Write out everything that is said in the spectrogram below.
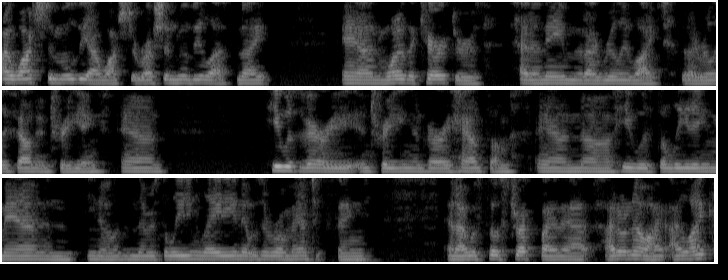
I watched a movie I watched a Russian movie last night. And one of the characters had a name that I really liked that I really found intriguing. And he was very intriguing and very handsome. And uh, he was the leading man and you know then there was the leading lady and it was a romantic thing. And I was so struck by that. I don't know I, I like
